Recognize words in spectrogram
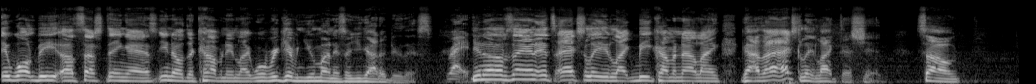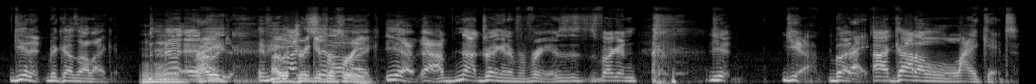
it won't be a such thing as you know the company like, well, we're giving you money, so you got to do this. Right. You know what I'm saying? It's actually like me coming out like, guys, I actually like this shit. So get it because I like it. If Mm-hmm. I you- would- if you I would like the drink it shit for I free. like- yeah, yeah, I'm not drinking it for free. It's, it's fucking, yeah, yeah. But Right. I gotta like it.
